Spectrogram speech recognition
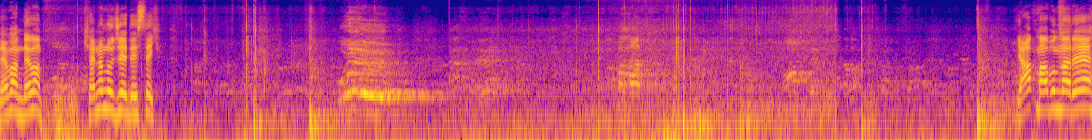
Devam devam. Kenan Hoca'ya destek. Yapma bunları.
